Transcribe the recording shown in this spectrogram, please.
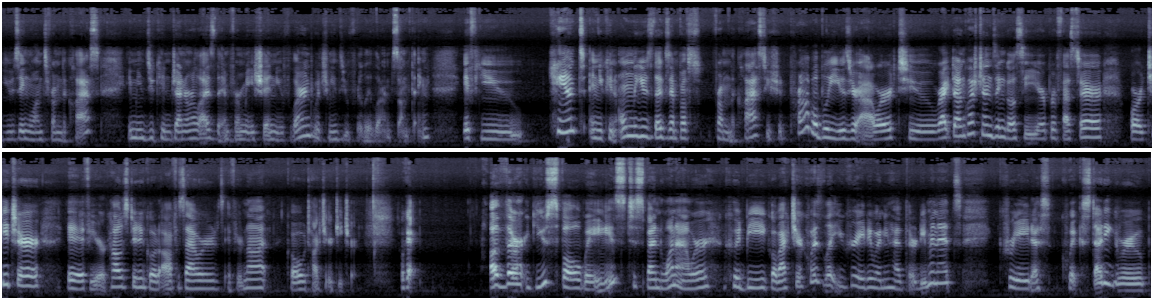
using ones from the class, it means you can generalize the information you've learned, which means you've really learned something. If you can't and you can only use the examples from the class, you should probably use your hour to write down questions and go see your professor or teacher. If you're a college student, go to office hours. If you're not, go talk to your teacher. Okay, other useful ways to spend one hour could be go back to your Quizlet you created when you had 30 minutes, create a quick study group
